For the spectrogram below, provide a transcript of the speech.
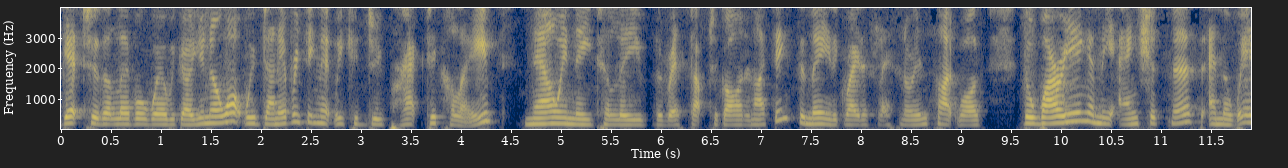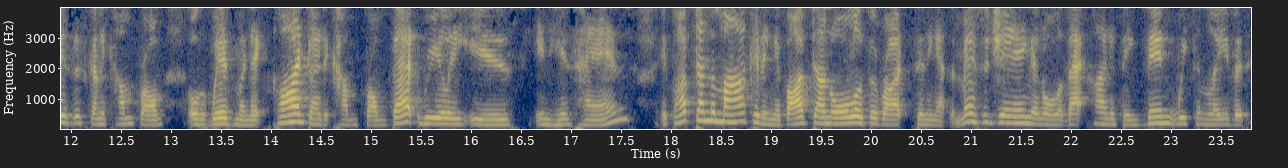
get to the level where we go, you know what? We've done everything that we could do practically. Now we need to leave the rest up to God. And I think for me, the greatest lesson or insight was the worrying and the anxiousness and the where's this going to come from or where's my next client going to come from. That really is in his hands. If I've done the marketing, if I've done all of the right sending out the messaging and all of that kind of thing, then we can leave it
